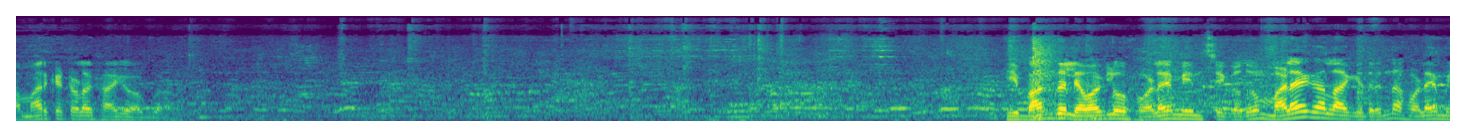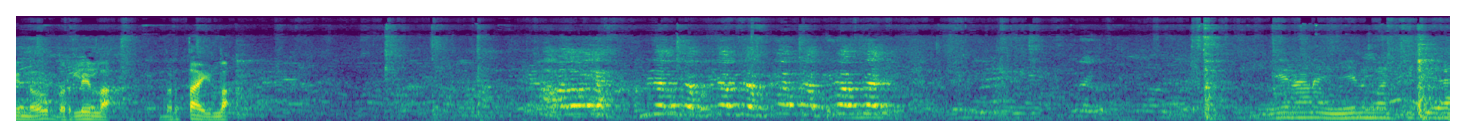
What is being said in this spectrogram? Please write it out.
ಆ ಮಾರ್ಕೆಟ್ ಒಳಗೆ ಹಾಗೆ ಹೋಗ್ಬೇಡ ಈ ಭಾಗದಲ್ಲಿ ಯಾವಾಗಲೂ ಹೊಳೆ ಮೀನು ಸಿಗೋದು. ಮಳೆಗಾಲ ಆಗಿದ್ದರಿಂದ ಹೊಳೆ ಮೀನು ಬರಲಿಲ್ಲ. ಬರ್ತಾ ಇಲ್ಲ. ಮೀನು ಏನು ಮಾಡ್ತಿದ್ಯಾ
